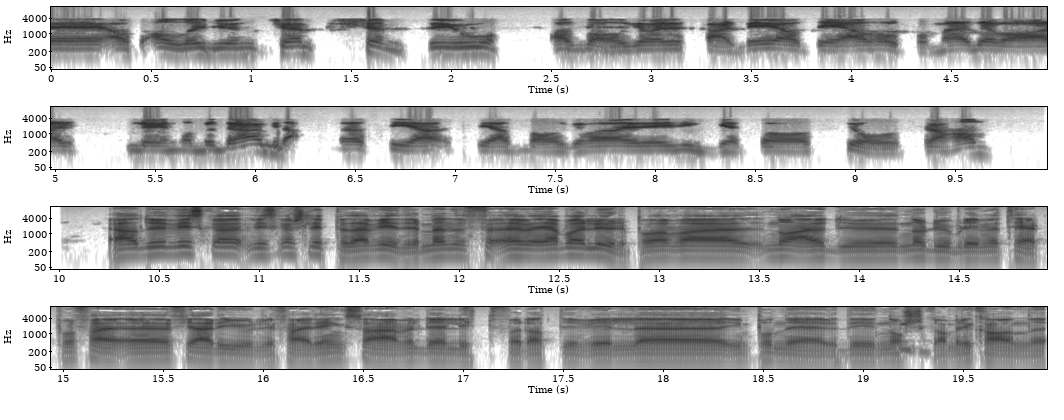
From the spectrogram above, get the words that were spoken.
eh, at alle rundt Trump skjønte jo at valget var rettferdig, at det han holdt på med, det var løgn og bedrag. da, å si, si at valget var rigget og stjålet fra han. Ja, du, vi skal, vi skal slippe deg videre, men f jeg bare lurer på hva, nå er jo du, Når du blir invitert på eh, 4. juli-feiring, så er vel det litt for at de vil uh, imponere de norske amerikane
